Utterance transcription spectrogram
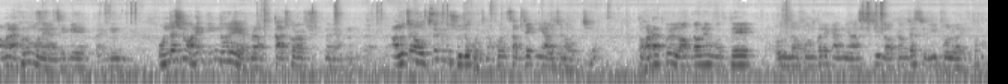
আমার এখনও মনে আছে যে একদিন অন্যার সঙ্গে অনেক দিন ধরে আমরা কাজ করার মানে আলোচনা হচ্ছিল, কিন্তু সুযোগ হচ্ছিল না। কোন সাবজেক্ট নিয়ে আলোচনা হচ্ছিল। তো হঠাৎ করে লকডাউনের মধ্যে অরুণদা ফোন করে কি আমি আসছি? লকডাউন জাস্ট রিলিফ হলো আর কি তখন।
